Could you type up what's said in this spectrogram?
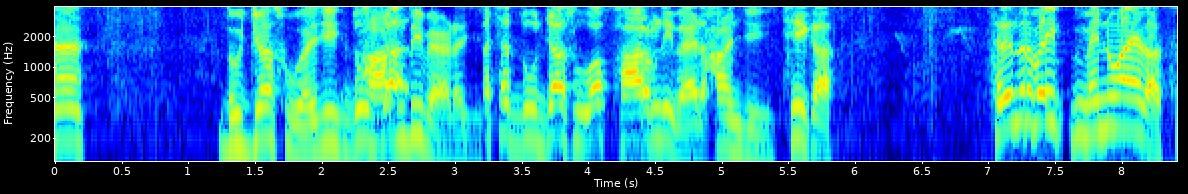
ਹਾਂ। ਦੂਜਾ ਸੂਆ ਹੈ ਜੀ ਫਾਰਮ ਦੀ ਵੈੜ ਹੈ ਜੀ। ਅੱਛਾ ਦੂਜਾ ਸੂਆ ਫਾਰਮ ਦੀ ਵੈੜ। ਹਾਂਜੀ। ਠੀਕ ਆ। ਸਰਿੰਦਰ ਭਾਈ ਮੈਨੂੰ ਐਂ ਦੱਸ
